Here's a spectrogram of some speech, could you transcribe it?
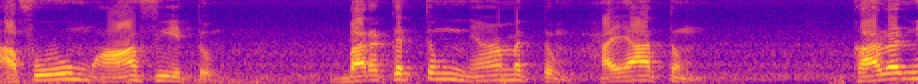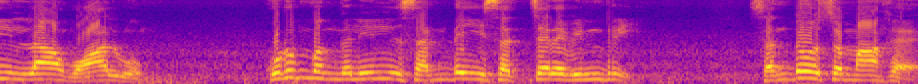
அஃபுவும் ஆஃபியத்தும் பரக்கத்தும் ஞாமத்தும் ஹயாத்தும் கடனில்லா வாழ்வும். குடும்பங்களில் சண்டை சச்சரவின்றி சந்தோஷமாக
